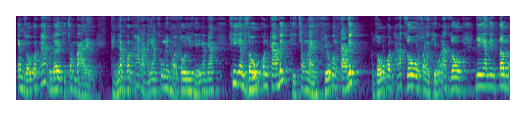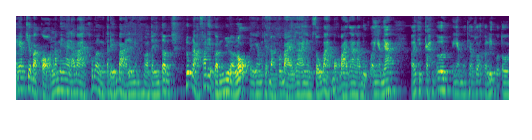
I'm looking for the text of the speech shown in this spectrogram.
em giấu con át vào đây thì trong bài này thành năm con át à? Anh em không nên hỏi tôi như thế anh em nhá. Khi em giấu con ca bích thì trong này thiếu con ca bích giấu con át rô trong này, thiếu con át rô. Nhưng em yên tâm, em chưa bạc cỏ 52 lá bài, không bao người ta đếm bài lên, em hoàn toàn yên tâm. Lúc nào phát hiện gần như là lộ, thì em có thể đòn con bài ra anh em giấu bài, bỏ bài ra là đủ của anh em nhá. Đấy, thì cảm ơn anh em đã theo dõi clip của tôi.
